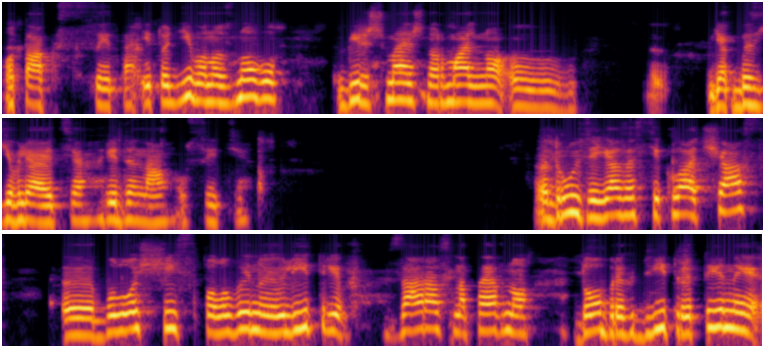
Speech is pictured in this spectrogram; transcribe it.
Отак з сита. І тоді воно знову більш-менш нормально е, якби з'являється рідина у ситі. Друзі, я засікла час, е, було 6,5 літрів. Зараз, напевно, добрих дві третини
